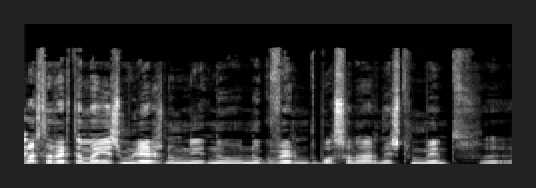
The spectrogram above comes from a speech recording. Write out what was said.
basta ver também as mulheres no, no, no, governo de Bolsonaro neste momento uh,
